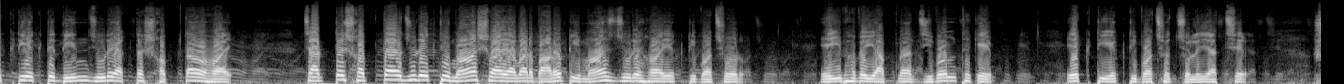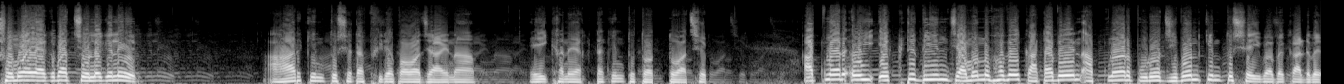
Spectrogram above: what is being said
একটি একটি দিন জুড়ে একটা সপ্তাহ হয়? চারটে সপ্তাহ জুড়ে একটি মাস হয়, আবার বারোটি মাস জুড়ে হয় একটি বছর। এইভাবেই আপনার জীবন থেকে একটি একটি বছর চলে যাচ্ছে। সময় একবার চলে গেলে আর কিন্তু সেটা ফিরে পাওয়া যায় না। এইখানে একটা কিন্তু তত্ত্ব আছে। আপনার ওই একটি দিন যেমন ভাবে কাটাবেন, আপনার পুরো জীবন কিন্তু সেইভাবে কাটবে।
